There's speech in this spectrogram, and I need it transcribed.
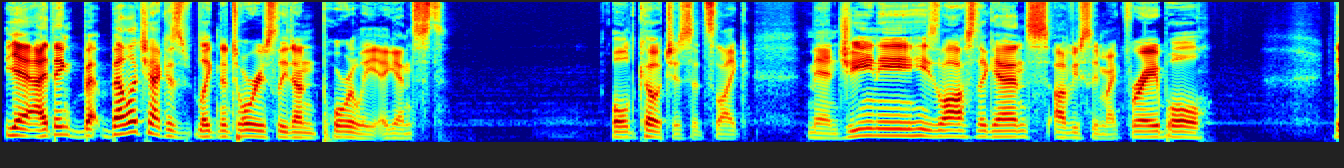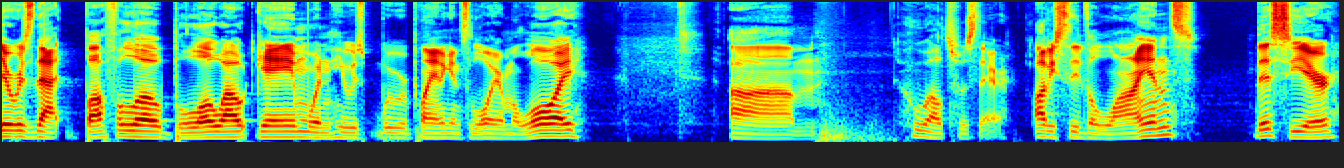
yeah, I think Be- Belichick has like notoriously done poorly against old coaches. It's like Mangini, he's lost against. Obviously, Mike Vrabel. There was that Buffalo blowout game when he was we were playing against Lawyer Milloy. Um, who else was there? Obviously, the Lions this year.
